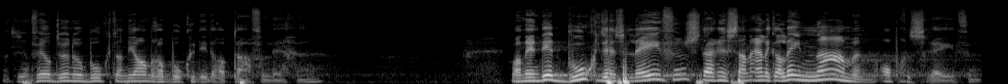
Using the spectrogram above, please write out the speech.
Het is een veel dunner boek dan die andere boeken die er op tafel liggen. Want in dit boek des levens, daarin staan eigenlijk alleen namen opgeschreven.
